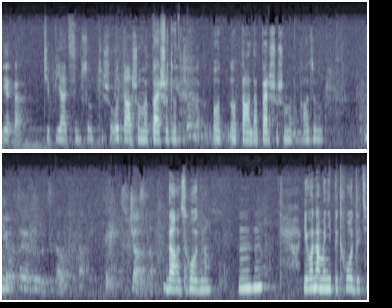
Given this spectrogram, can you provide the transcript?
Яка? Чи 5700, чи що. Ота, що ми першу. Мені чорна подобається. От, ота, да, першу, що ми показували. Ні, оце дуже цікава така. Сучасна. Да, згодна. Угу. І вона мені підходить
